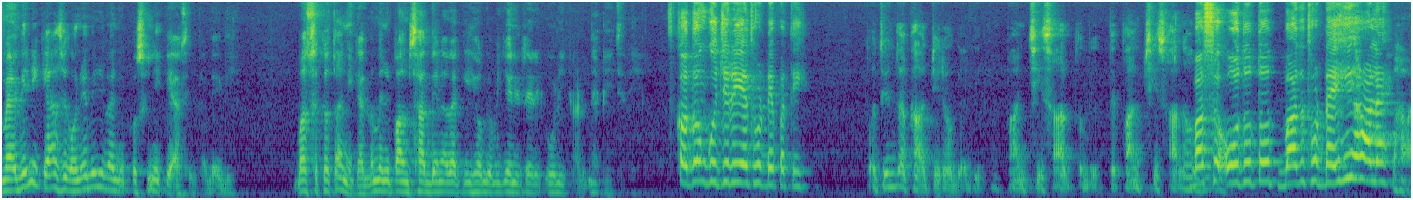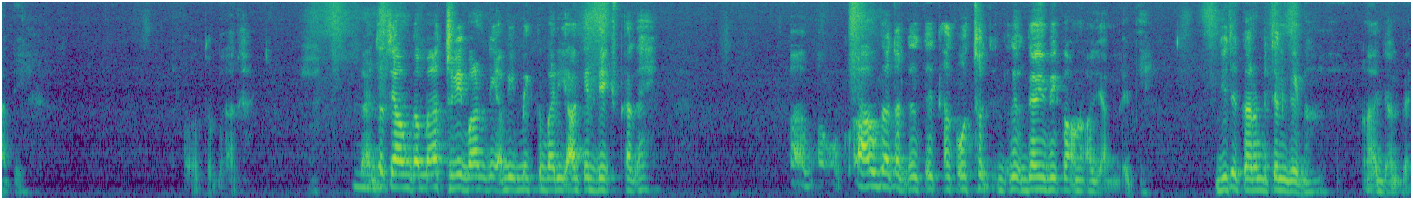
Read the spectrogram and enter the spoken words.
ਮੈਂ ਵੀ ਨਹੀਂ ਕਿਹਾ ਸੀ ਉਹਨੇ ਵੀ ਨਹੀਂ ਮੈਨੂੰ ਕੁਛ ਨਹੀਂ ਕਿਹਾ ਸੀ ਕਦੇ ਵੀ। ਬਸ ਪਤਾ ਨਹੀਂ ਕਹਿੰਦਾ ਮੈਨੂੰ ਪੰਜ ਸੱਤ ਦਿਨਾਂ ਦਾ ਕੀ ਹੋ ਗਿਆ ਵੀ ਜਿਹਨੇ ਤੇਰੇ ਗੋਲੀ ਕੱਢਨੇ ਟੀਚਰ ਕਦੋਂ ਗੁਜ਼ਰੇ ਆ ਤੁਹਾਡੇ ਪਤੀ? ਪਤੀ ਦਾ ਖਾਤਰ ਹੋ ਗਿਆ ਜੀ। ਪੰਜ ਛੇ ਸਾਲ ਤੋਂ ਵੀ ਉੱਤੇ ਪੰਜ ਛੇ ਸਾਲ ਹੋ ਬਸ ਉਦੋਂ ਤੋਂ ਬਾਅਦ ਤੁਹਾਡਾ ਇਹੀ ਹਾਲ ਹੈ? ਗਏ ਹਾਂ ਜੀ। ਉਹ ਤੋਂ ਬਾਅਦ। ਕਹਿੰਦਾ ਚਾਹੂੰਗਾ ਮੈਂ ਹੱਥ ਵੀ ਬਣਦੀ ਮੈਂ ਇੱਕ ਵਾਰੀ ਆ ਕੇ ਦੇਖਤਾ ਲੈ। ਆਊਗਾ ਤਾਂ ਉੱਥੋਂ ਗਏ ਵੀ ਕੌਣ ਆ ਜਾਂਦੇ ਜੀ। ਜਿਹਦੇ ਕਰਮ ਚੰਗੇ ਨਾ ਆ ਜਾਂਦੇ।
